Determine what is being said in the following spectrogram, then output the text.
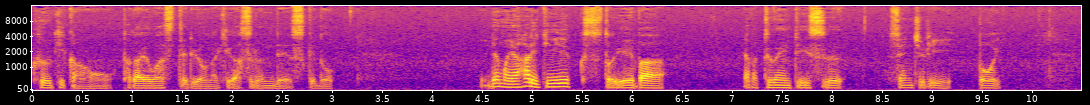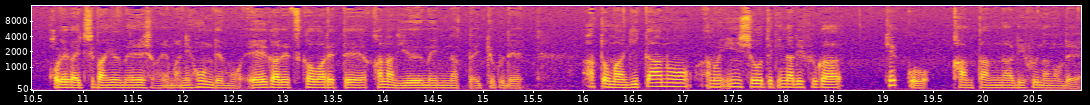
空気感を漂わせてるような気がするんですけどでもやはり T-Rex といえばやっぱ 20th Century Boy これが一番有名でしょうね、まあ、日本でも映画で使われてかなり有名になった一曲で。あとまあギターのあの印象的なリフが結構簡単なリフなので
